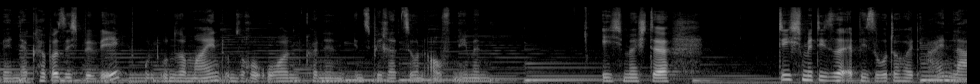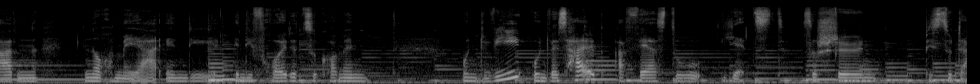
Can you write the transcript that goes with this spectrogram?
wenn der Körper sich bewegt und unser Mind, unsere Ohren können Inspiration aufnehmen. Ich möchte dich mit dieser Episode heute einladen, noch mehr in die, in die Freude zu kommen. Und wie und weshalb erfährst du jetzt. So schön bist du da.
